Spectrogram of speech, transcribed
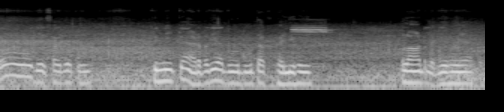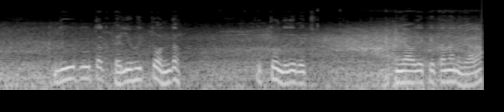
ਉਹ ਦੇਖ ਸਕਦੇ ਹੋ ਤੁਸੀਂ ਕਿੰਨੀ ਘੈਂਟ ਵਧੀਆ ਦੂਰ ਦੂਰ ਤੱਕ ਫੈਲੀ ਹੋਈ। ਪਲਾਂਟ ਲੱਗੇ ਹੋਏ ਆ। ਦੂਰ ਦੂਰ ਤੱਕ ਫੈਲੀ ਹੋਈ ਧੁੰਦ ਤੇ ਧੁੰਦ ਦੇ ਵਿੱਚ ਪੰਜਾਬ ਦੇ ਖੇਤਾਂ ਦਾ ਨਜ਼ਾਰਾ।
